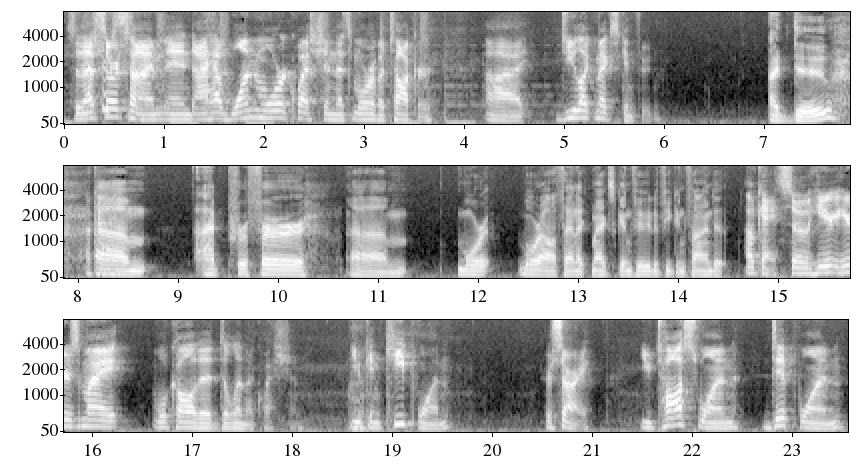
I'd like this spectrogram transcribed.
So that's our time, and I have one more question that's more of a talker. Uh, do you like Mexican food? I do. Okay. Um, I prefer um, more more authentic Mexican food if you can find it. Okay, so here here's my we'll call it a dilemma question. You can keep one or sorry, you toss one, dip one,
